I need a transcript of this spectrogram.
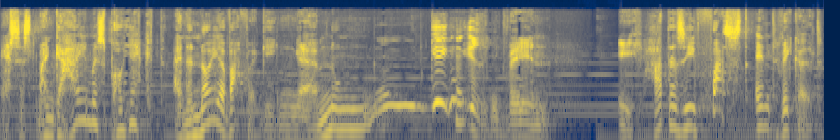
Es ist mein geheimes Projekt. Eine neue Waffe gegen, ähm, nun, gegen irgendwen. Ich hatte sie fast entwickelt.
